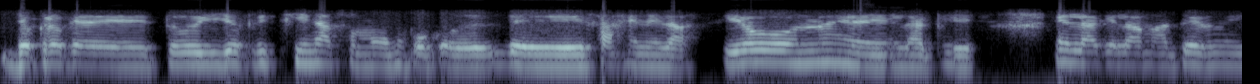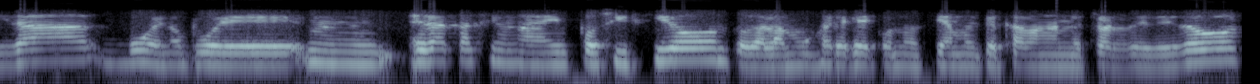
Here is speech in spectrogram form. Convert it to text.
yo creo que tú y yo, Cristina, somos un poco de, esa generación en la que, en la que la maternidad, bueno, pues era casi una imposición, todas las mujeres que conocíamos y que estaban a nuestro alrededor,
